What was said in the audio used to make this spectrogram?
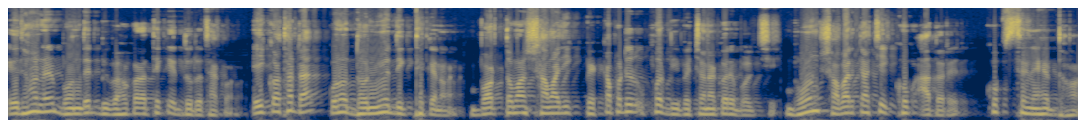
এ ধরনের বোনদের বিবাহ করা থেকে দূরে থাকুন। এই কথাটা কোনো ধর্মীয় দিক থেকে নয়, বর্তমান সামাজিক প্রেক্ষাপটের উপর বিবেচনা করে বলছি। বোন সবার কাছেই খুব আদরের, খুব স্নেহের ধন।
